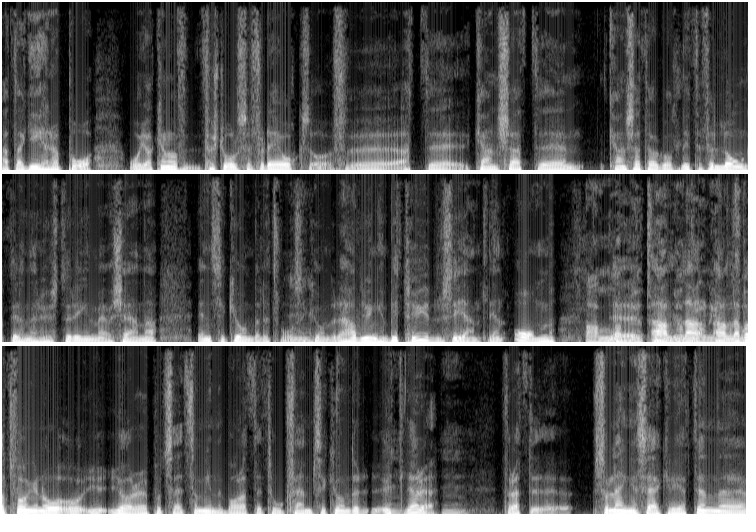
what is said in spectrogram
att agera på. Och jag kan ha förståelse för det också. Eh, att eh, kanske att eh, kanske att det har gått lite för långt i den här hysterin med att tjäna en sekund eller två mm. sekunder. Det hade ju ingen betydelse egentligen om alla, eh, alla, alla var tvungna att, att, göra det på ett sätt som innebar att det tog fem sekunder mm. ytterligare. Mm. Mm. För att så länge säkerheten... Eh,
